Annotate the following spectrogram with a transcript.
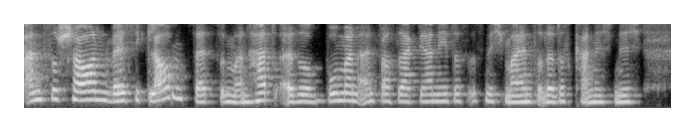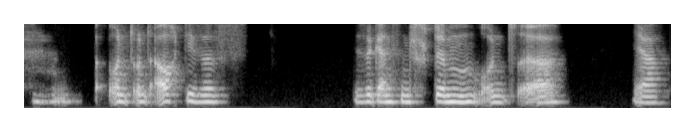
anzuschauen, welche Glaubenssätze man hat. Also, wo man einfach sagt, ja, nee, das ist nicht meins oder das kann ich nicht. Mhm. Und, und auch dieses, diese ganzen Stimmen und äh, ja.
